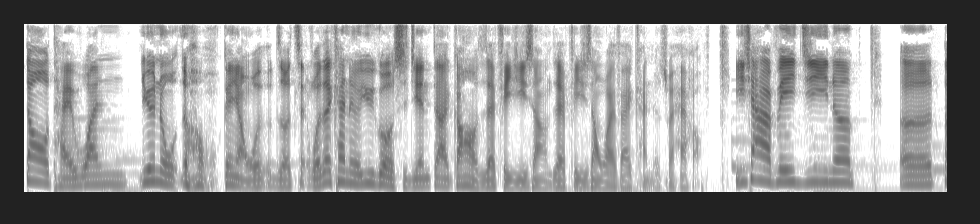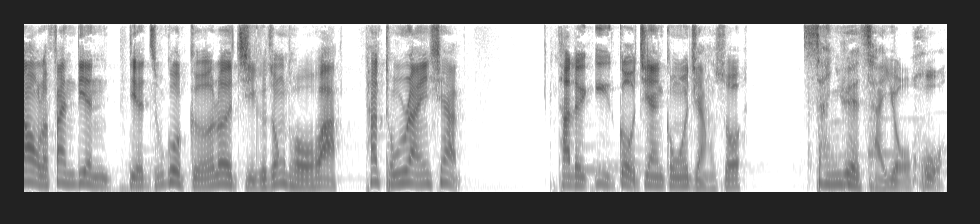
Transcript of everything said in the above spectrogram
到台湾，因为呢，我我跟你讲，我我在我在看那个预购的时间，大概刚好是在飞机上，在飞机上 WiFi 看的，所以还好。一下飞机呢，呃，到了饭店也只不过隔了几个钟头的话，他突然一下，他的预购竟然跟我讲说三月才有货，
